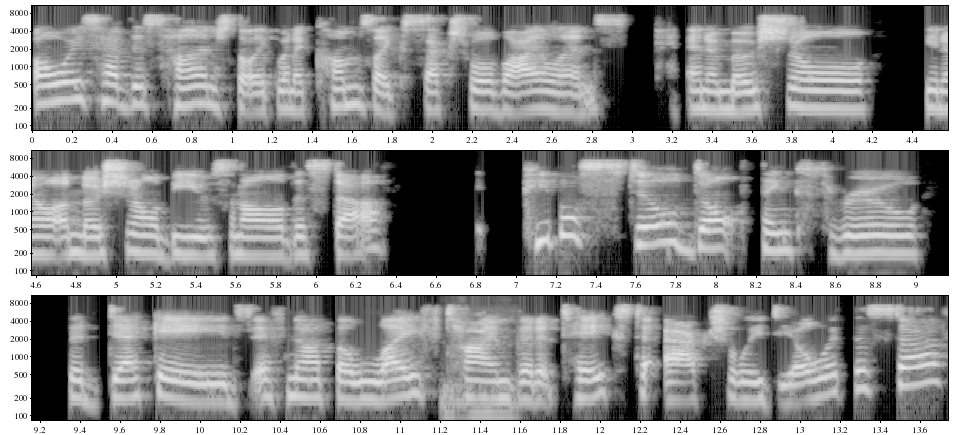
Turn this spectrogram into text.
always have this hunch that like when it comes like sexual violence and emotional, you know, emotional abuse and all of this stuff, people still don't think through the decades, if not the lifetime mm-hmm. that it takes to actually deal with this stuff.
